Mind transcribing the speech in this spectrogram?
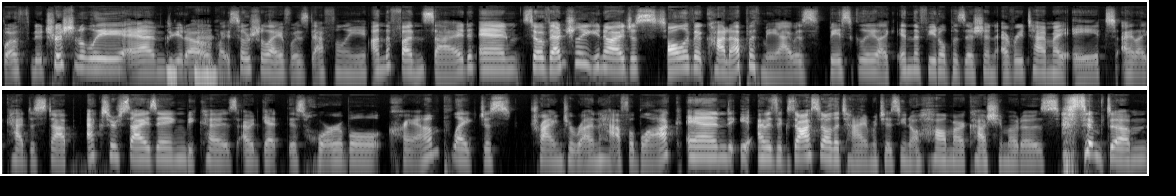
both nutritionally and, you know, mm-hmm. my social life was definitely on the fun side. And so eventually, you know, I just, all of it caught up with me. I was basically like in the fetal position every time I ate. I like had to stop exercising because I would get this horrible cramp, like just trying to run half a block. And I was exhausted all the time, which is, you know, Hallmark Hashimoto's symptom.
